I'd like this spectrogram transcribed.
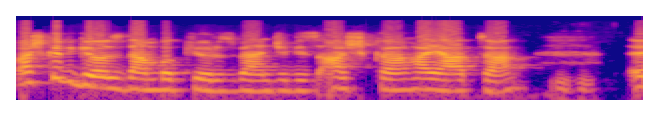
başka bir gözden bakıyoruz bence biz aşka, hayata. Hı hı. Ee,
